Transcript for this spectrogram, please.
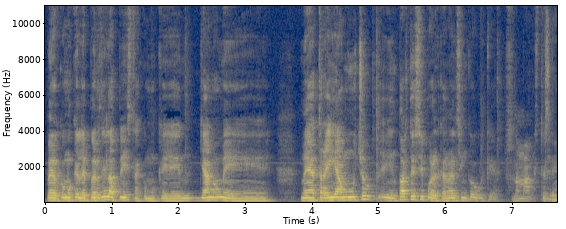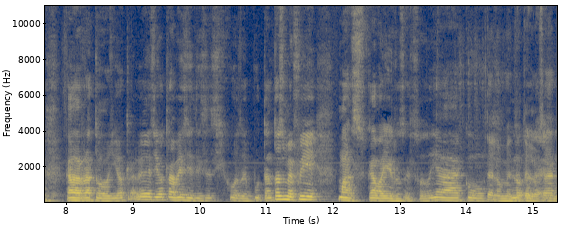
Pero como que le perdí la pista, como que ya no me, me atraía mucho. En parte sí por el canal 5, güey, que pues no mames, Sí. cada rato y otra vez y otra vez y dices, hijos de puta. Entonces me fui más Caballeros del Zodiaco. Te lo meto, te lo saco.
